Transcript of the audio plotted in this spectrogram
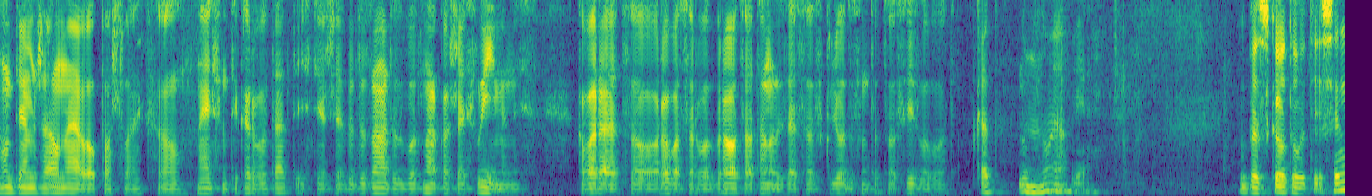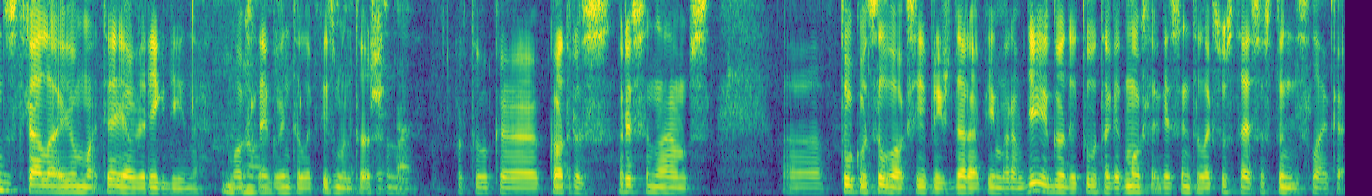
Nu, diemžēl nē, vēl pašlaik vēl neesam tik varbūt attīstījušies, bet uz zinātnes būtu nākošais līmenis, ka varētu robots varbūt braucāt, analizēt savas kļūdas un tad tos izlabot. Kad, Nu, jā. jā. Bet skatoties industriālā jomā, tie jau ir ikdiena mākslīgo intelektu izmantošana. Par to, ka katrs risinājums, to, ko cilvēks iepriekš darīja, piemēram, divi gadi, to tagad mākslīgais intelekts uztaisa stundas laikā.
